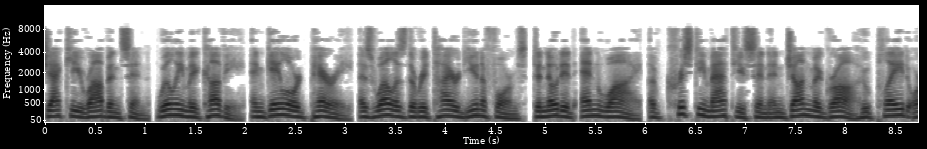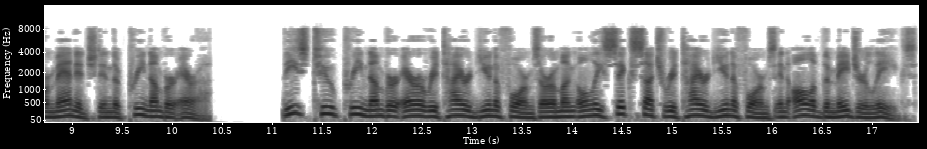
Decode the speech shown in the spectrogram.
Jackie Robinson, Willie McCovey, and Gaylord Perry, as well as the retired uniforms, denoted NY, of Christy Mathewson and John McGraw who played or managed in the pre-number era. These two pre-number era retired uniforms are among only six such retired uniforms in all of the major leagues.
